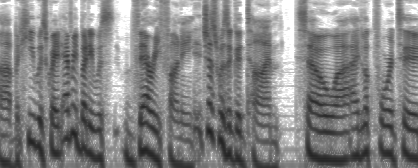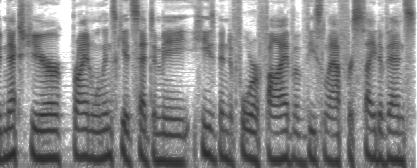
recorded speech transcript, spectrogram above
Uh, but he was great. Everybody was very funny. It just was a good time. So uh, I look forward to next year. Brian Walensky had said to me he's been to four or five of these Laugh for Sight events,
